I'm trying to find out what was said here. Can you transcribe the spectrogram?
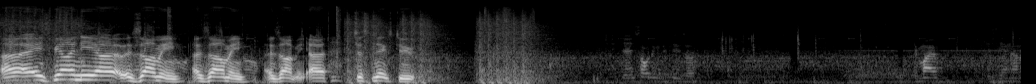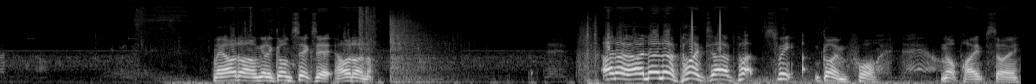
uh, it's behind the uh, Azami. Azami. Azami. Uh, just next to you. Yeah, he's holding the defuser. He might. Is he in electrical now? Wait, hold on. I'm gonna gun six it. Hold on. Yeah. Oh no, uh, no, no. Pipes. Uh, pi- sweet. Go him before. Not pipes. Sorry.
